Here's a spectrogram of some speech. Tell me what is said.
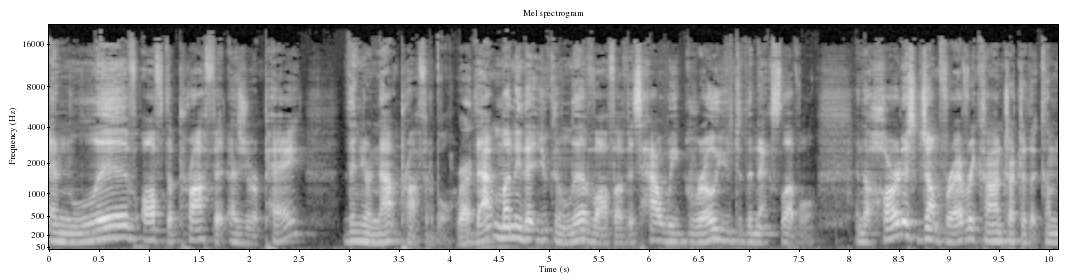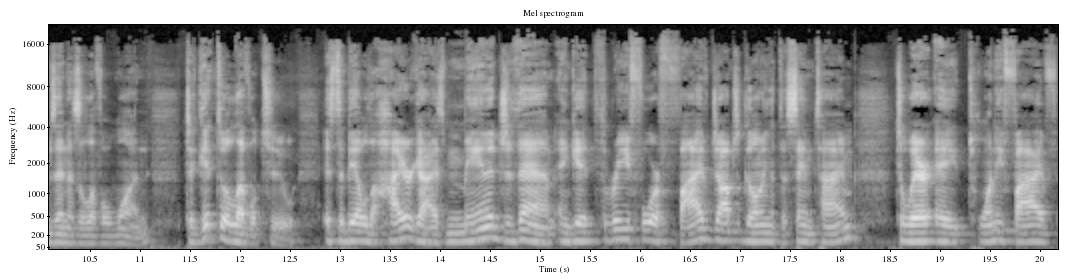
and live off the profit as your pay, then you're not profitable. Right. That money that you can live off of is how we grow you to the next level. And the hardest jump for every contractor that comes in as a level one to get to a level two is to be able to hire guys, manage them, and get three, four, five jobs going at the same time to where a 25,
